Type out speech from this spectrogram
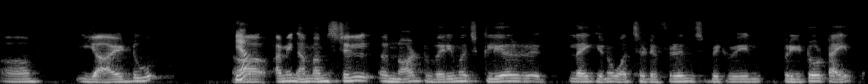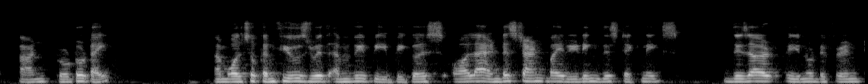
Uh, yeah, I do. Yeah. Uh, I mean, I'm, I'm still uh, not very much clear, like, you know, what's the difference between pretotype and prototype. I'm also confused with MVP because all I understand by reading these techniques, these are, you know, different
